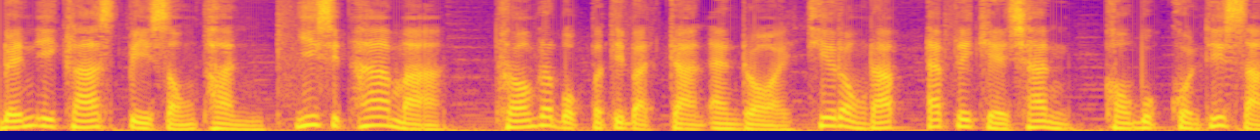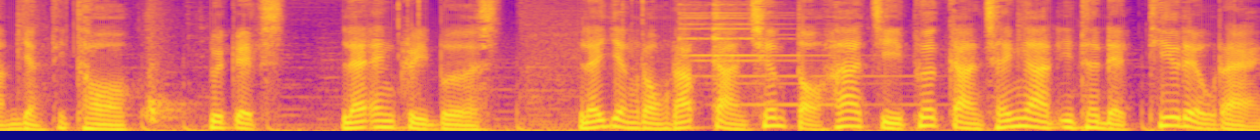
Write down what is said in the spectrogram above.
Benz E-Class ปี 2025 มา พร้อมระบบปฏิบัติการ Android ที่รองรับแอปพลิเคชันของบุคคลที่ 3 อย่าง TikTok, WebEx และ Angry Birds และยังรองรับการเชื่อมต่อ 5G เพื่อการใช้งานอินเทอร์เน็ตที่เร็วแรง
